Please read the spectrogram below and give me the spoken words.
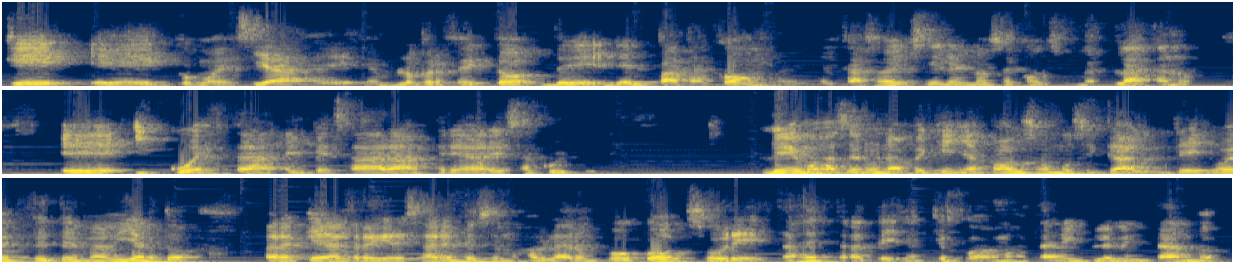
que, eh, como decía, ejemplo perfecto del patacón. En el caso de Chile no se consume plátano eh, y cuesta empezar a crear esa cultura. Debemos hacer una pequeña pausa musical, dejo este tema abierto para que al regresar empecemos a hablar un poco sobre estas estrategias que podamos estar implementando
